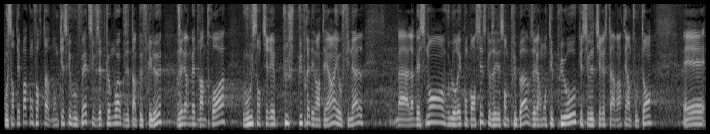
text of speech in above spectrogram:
vous, sentez pas confortable. Donc qu'est-ce que vous faites? Si vous êtes comme moi, que vous êtes un peu frileux, vous allez remettre 23, vous vous sentirez plus, plus près des 21 et au final, bah, l'abaissement, vous l'aurez compensé, parce que vous allez descendre plus bas, vous allez remonter plus haut que si vous étiez resté à 21 tout le temps. Et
